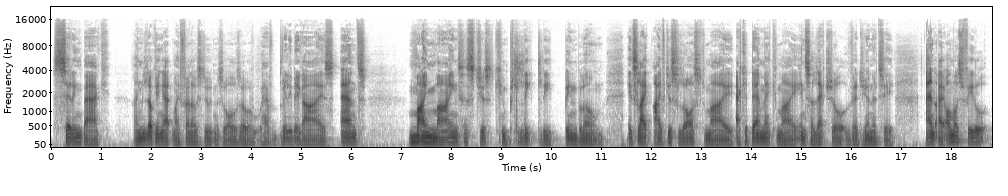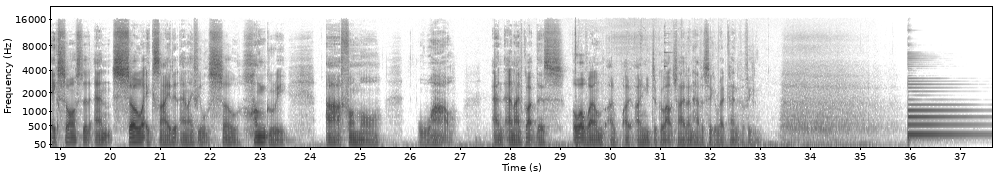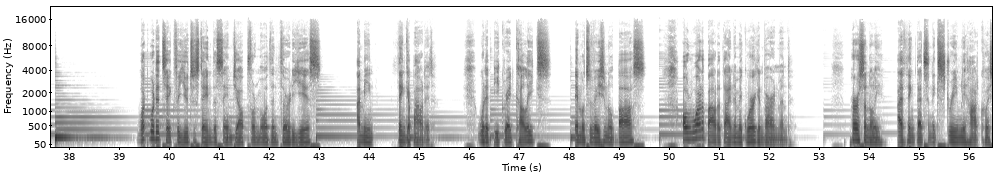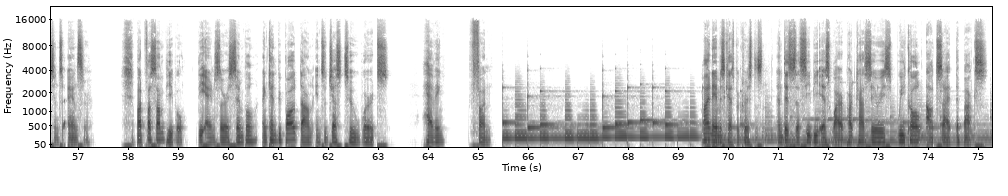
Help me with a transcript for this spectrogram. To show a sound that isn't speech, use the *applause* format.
sitting back. I'm looking at my fellow students who also have really big eyes, and my mind has just completely been blown. It's like I've just lost my academic, my intellectual virginity. And I almost feel exhausted and so excited, and I feel so hungry uh, for more wow. And, and I've got this oh, overwhelmed, I, I, I need to go outside and have a cigarette kind of a feeling. What would it take for you to stay in the same job for more than 30 years? I mean, think about it. Would it be great colleagues, a motivational boss, or what about a dynamic work environment? Personally, I think that's an extremely hard question to answer. But for some people, the answer is simple and can be boiled down into just two words having fun. My name is Kasper Christensen, and this is a CBS Wire podcast series we call Outside the Box.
